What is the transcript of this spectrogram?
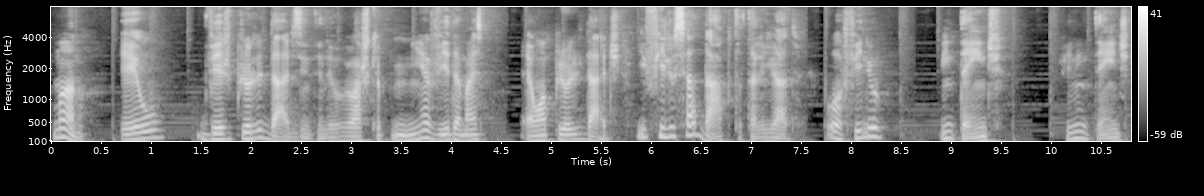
mano, eu vejo prioridades, entendeu? Eu acho que a minha vida é mais é uma prioridade. E filho se adapta, tá ligado? Pô, filho entende. Filho entende.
